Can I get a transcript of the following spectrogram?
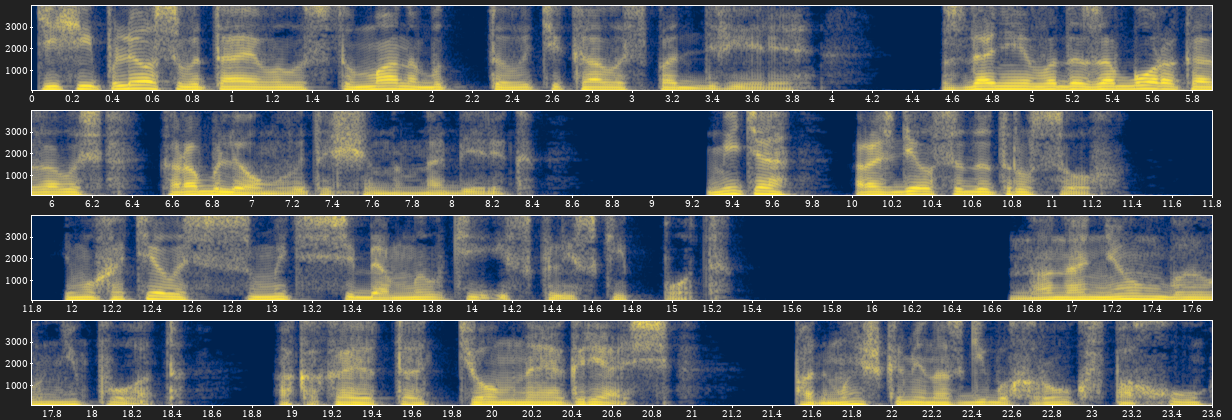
Тихий плес вытаивал из тумана, будто вытекал из-под двери. Здание водозабора казалось кораблем, вытащенным на берег. Митя разделся до трусов. Ему хотелось смыть с себя мылкий и склизкий пот. Но на нем был не пот, а какая-то темная грязь. Под мышками, на сгибах рук, в паху,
